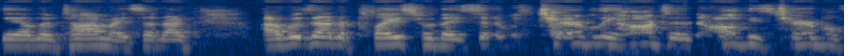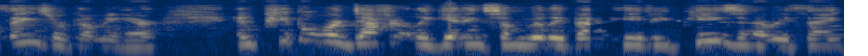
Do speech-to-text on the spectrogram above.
the other time i said i i was at a place where they said it was terribly haunted all these terrible things were coming here and people were definitely getting some really bad evps and everything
